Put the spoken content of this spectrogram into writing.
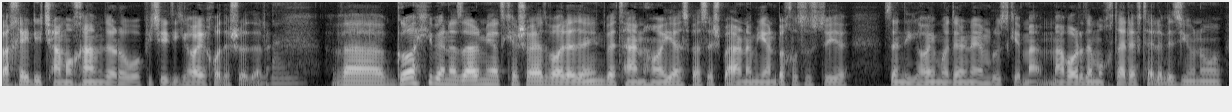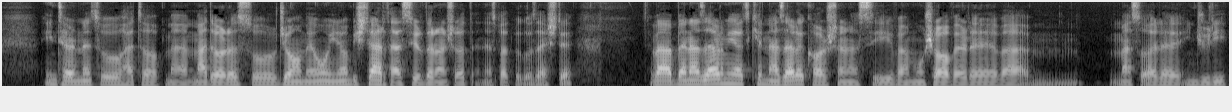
و خیلی چم و خم داره و پیچیدگی های خودش رو داره بله. و گاهی به نظر میاد که شاید والدین به تنهایی از پسش برنمیان به خصوص توی زندگی های مدرن امروز که موارد مختلف تلویزیون و اینترنت و حتی مدارس و جامعه و اینا بیشتر تاثیر دارن شاید نسبت به گذشته. و به نظر میاد که نظر کارشناسی و مشاوره و مسائل اینجوری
